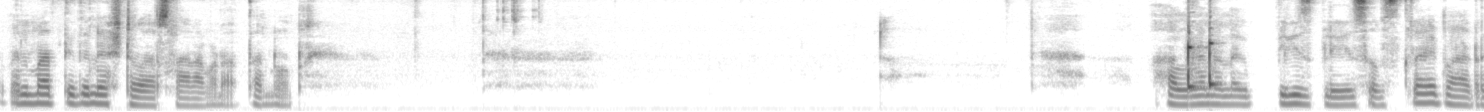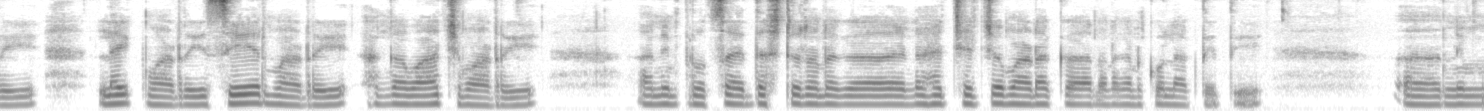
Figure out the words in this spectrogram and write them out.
ಆಮೇಲೆ ಮತ್ತೆ ಇದು ನೆಕ್ಸ್ಟ್ ವಾರ ಸ್ನಾನ ಮಾಡತ್ತ ನೋಡ್ರಿ. ಹಂಗೆ ನನಗೆ ಪ್ಲೀಸ್ ಪ್ಲೀಸ್ ಸಬ್ಸ್ಕ್ರೈಬ್ ಮಾಡಿರಿ ಲೈಕ್ ಮಾಡಿರಿ ಶೇರ್ ಮಾಡಿರಿ, ಹಂಗೆ ವಾಚ್ ಮಾಡಿರಿ. ನಿಮ್ಮ ಪ್ರೋತ್ಸಾಹ ಇದ್ದಷ್ಟು ನನಗೆ ಇನ್ನೂ ಹೆಚ್ಚು ಹೆಚ್ಚು ಮಾಡೋಕೆ ನನಗೆ ಅನುಕೂಲ ಆಗ್ತೈತಿ. ನಿಮ್ಮ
